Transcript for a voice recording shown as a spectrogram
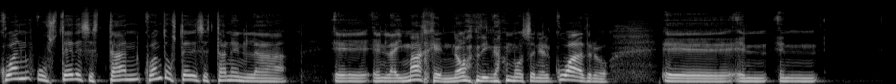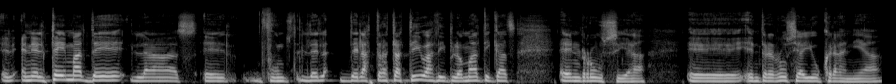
cuán ustedes están, cuánto ustedes están en la eh, en la imagen, ¿no? digamos, en el cuadro, eh, en, el tema de las, eh, de, las tratativas diplomáticas en Rusia, entre Rusia y Ucrania.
